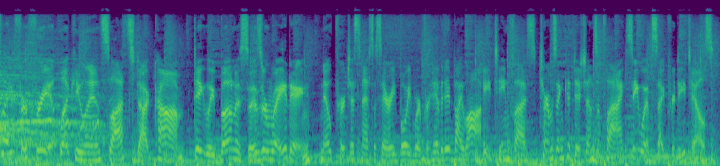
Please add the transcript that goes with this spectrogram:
Play for free at LuckyLandSlots.com. Daily bonuses are waiting. No purchase necessary. Void where prohibited by law. 18 plus. Terms and conditions apply. See website for details.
